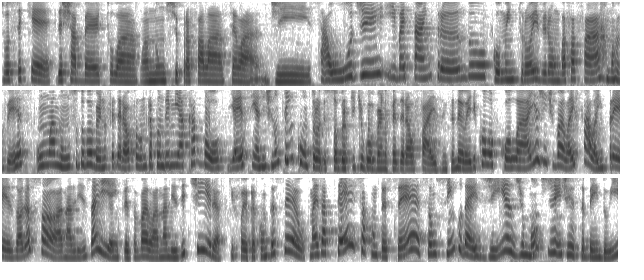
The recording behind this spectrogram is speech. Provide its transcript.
você quer deixar aberto lá um anúncio para falar, sei lá, de saúde e vai estar tá entrando, como entrou e virou um bafafá uma vez, um anúncio do governo federal falando que a pandemia acabou. E aí, assim, a gente não tem controle sobre o que, que o governo federal faz, entendeu? Ele colocou lá e a gente vai lá e fala: empresa, olha só, analisa aí. A empresa vai lá, analisa e tira, que foi o que aconteceu. Mas até isso acontecer, são 5, 10 dias de um monte de gente recebendo isso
